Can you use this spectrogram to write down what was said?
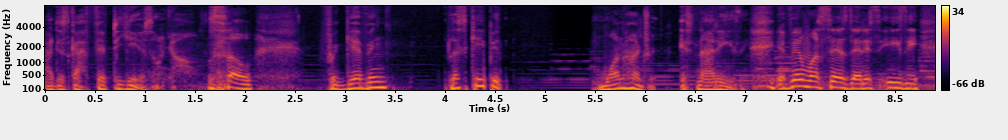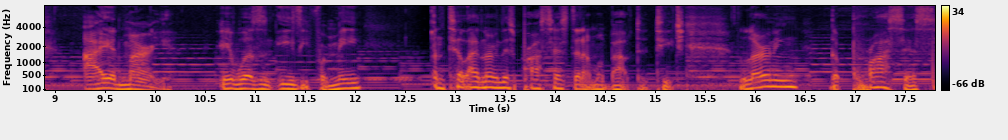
I just got 50 years on y'all. So, forgiving, let's keep it 100. It's not easy. If anyone says that it's easy, I admire you. It wasn't easy for me until I learned this process that I'm about to teach learning the process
